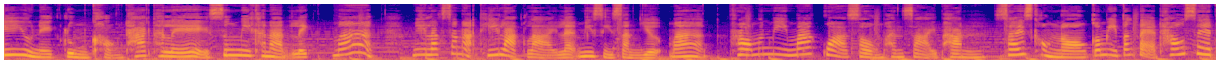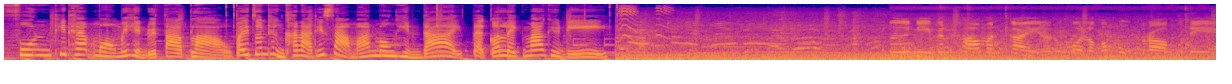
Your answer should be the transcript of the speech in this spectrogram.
ดี้อยู่ในกลุ่มของทากทะเล ซึ่งมีขนาดเล็กมาก มีลักษณะที่หลากหลายและมีสีสันเยอะมาก เพราะมันมีมากกว่า 2,000 สายพันธุ์ ไซส์ของน้องก็มีตั้งแต่เท่าเศษฝุ่นที่แทบมองไม่เห็นด้วยตาเปล่า ไปจนถึงขนาดที่สามารถมองเห็นได้ แต่ก็เล็กมากอยู่ดีมื้อนี้เป็นข้าวมันไก่นะทุกคน แล้วก็หมูกรอบหมูแดง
